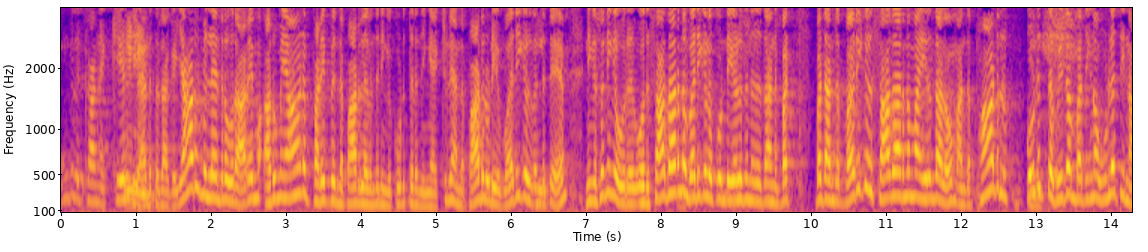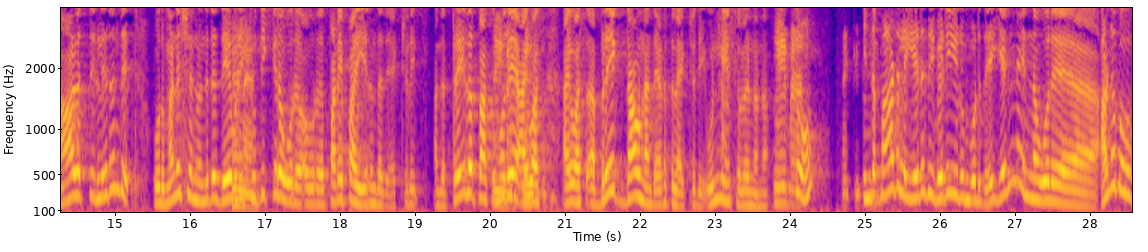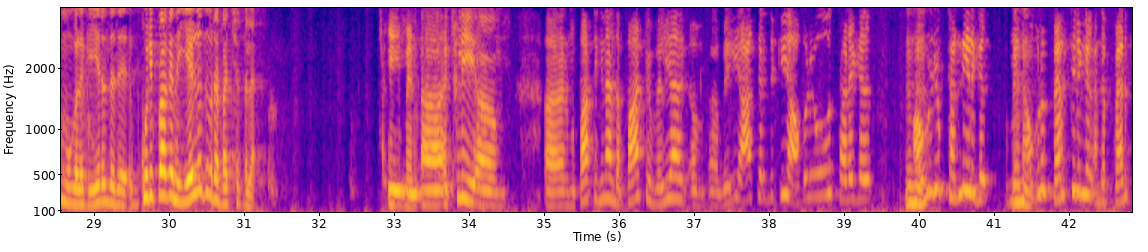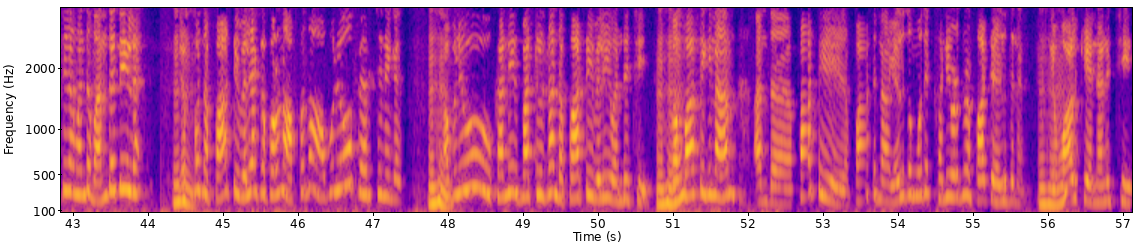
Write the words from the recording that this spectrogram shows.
உங்களுக்கான கேள்வி அடுத்ததாக யாரும் இல்லை என்ற ஒரு அரை அருமையான படைப்பு இந்த பாடலை வந்து நீங்க கொடுத்திருந்தீங்க. ஆக்சுவலி அந்த பாடலுடைய வரிகள் வந்துட்டு நீங்க சொன்னீங்க ஒரு ஒரு சாதாரண வரிகளை கொண்டு எழுதுனது தானே பட் பட் அந்த வரிகள் சாதாரணமா இருந்தாலும் அந்த பாடல் கொடுத்த விதம் பாத்தீங்கன்னா உள்ளத்தின் ஆழத்திலிருந்து ஒரு மனுஷன் வந்துட்டு தேவனை துதிக்கிற ஒரு ஒரு படைப்பாய் இருந்தது ஆக்சுவலி அந்த ட்ரெய்லர் பார்க்கும் போதே I was I was break down அந்த இடத்துல ஆக்சுவலி உண்மையை சொல்லணும்னா. சோ. இந்த பாடலை எழுதி வெளியிடும் பொழுது என்ன என்ன ஒரு அனுபவம் உங்களுக்கு இருந்தது? குறிப்பாக இந்த எழுதுற பட்சத்துல. Amen. Uh, um, uh, நம்ம பாத்தீங்கன்னா அந்த பாட்டு வெளியா uh, வெளியாக்குறதுக்கு அவ்வளோ தடைகள் அவ்வளோ கண்ணீர்கள் Amen. அவ்வளோ பிரச்சனைகள். அந்த பிரச்சனை வந்து வந்ததே இல்ல. எப்ப இந்த பாட்டு வெளியாக்க போறோம்னோ அப்பதான் அவ்வளோ பிரச்சனைகள். அவ்வளோ கண்ணீர் பாட்டில் தான் அந்த பாட்டு வெளியே வந்துச்சு. இப்ப பாத்தீங்கன்னா அந்த பாட்டு பாட்டு நான் எழுதும் போதே கண்ணீரோட தான் பாட்டு எழுதினேன். என் வாழ்க்கைய நினைச்சு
